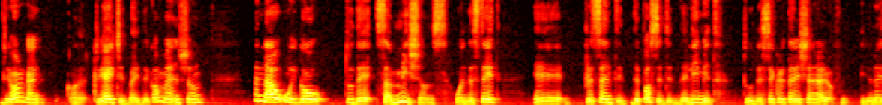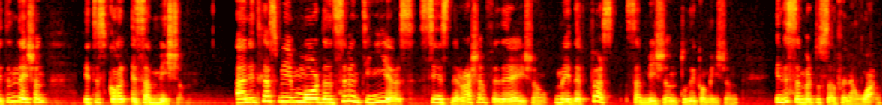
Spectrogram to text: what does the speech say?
the organ created by the convention, and now we go to the submissions when the state uh, presented, deposited the limit to the Secretary General of the United Nations it is called a submission. And it has been more than 17 years since the Russian Federation made the first submission to the Commission in December 2001,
